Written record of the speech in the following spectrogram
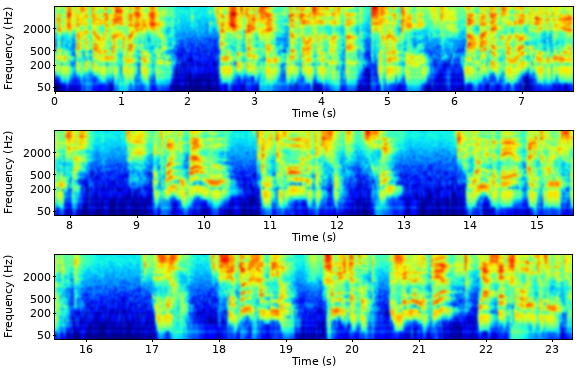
למשפחת ההורים החמה שלי שלום. אני שוב כאן איתכם, דוקטור עופר גרוסברד, פסיכולוג קליני, בארבעת העקרונות לגידול ילד מוצלח. אתמול דיברנו על עיקרון התקיפות, זוכרים? היום נדבר על עיקרון הנפרדות. זכרו, סרטון אחד ביום, חמש דקות ולא יותר, יעשה אתכם הורים טובים יותר.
